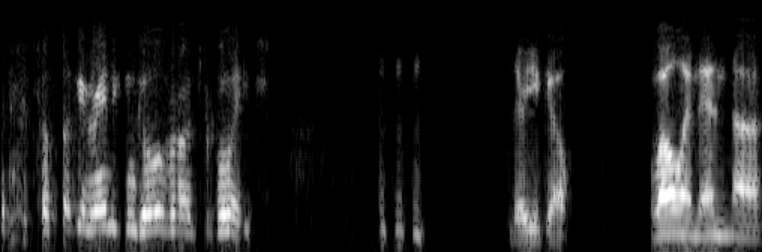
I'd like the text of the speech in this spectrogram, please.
so fucking Randy can go over on Triple H. there you go. Well, and then uh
